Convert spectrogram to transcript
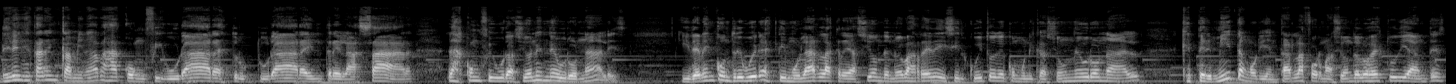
deben estar encaminadas a configurar, a estructurar, a entrelazar las configuraciones neuronales y deben contribuir a estimular la creación de nuevas redes y circuitos de comunicación neuronal que permitan orientar la formación de los estudiantes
